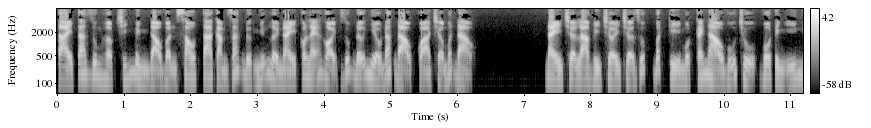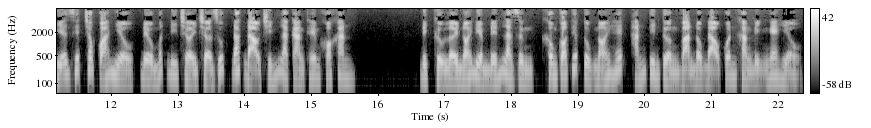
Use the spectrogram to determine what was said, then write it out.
Tại ta dung hợp chính mình đạo vận sau ta cảm giác được những lời này có lẽ gọi giúp đỡ nhiều đắc đạo quả trợ mất đạo. Này trợ là vì trời trợ giúp bất kỳ một cái nào vũ trụ, vô tình ý nghĩa giết chóc quá nhiều, đều mất đi trời trợ giúp, đắc đạo chính là càng thêm khó khăn. Địch cửu lời nói điểm đến là dừng, không có tiếp tục nói hết, hắn tin tưởng vạn độc đạo quân khẳng định nghe hiểu.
